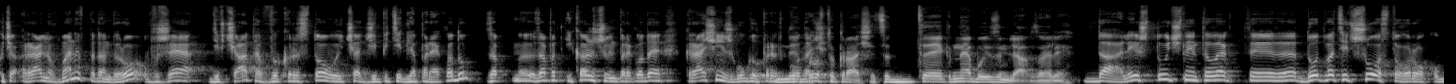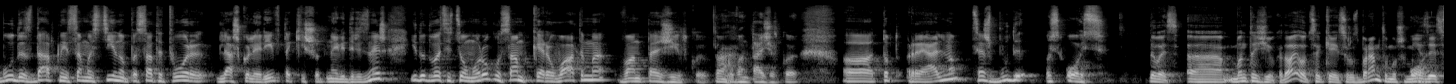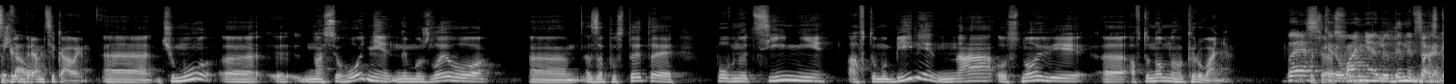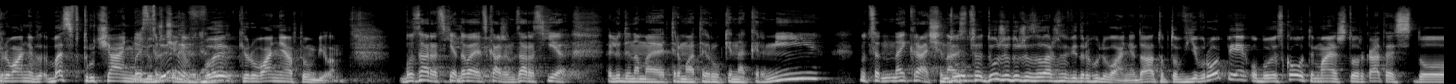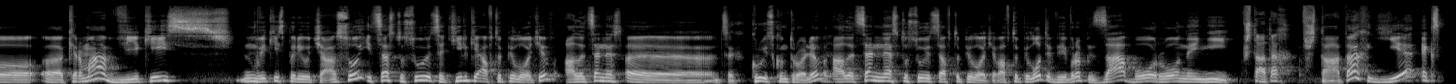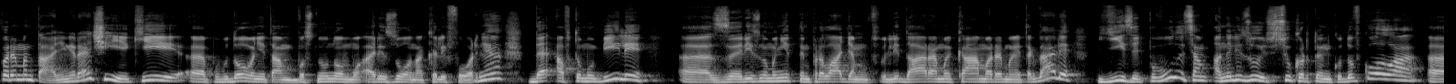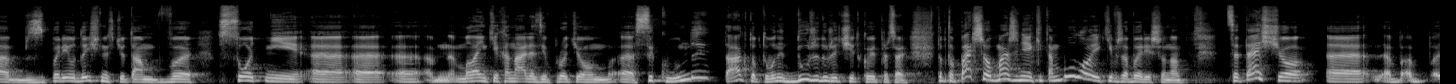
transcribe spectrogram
Хоча реально в мене в педанбюро вже дівчата використовують чат GPT для перекладу зап- запит і кажуть, що він перекладає краще, ніж Google Не просто краще. Це, це як небо і земля взагалі. Далі штучний інтелект е, до 26-го року буде здатний самостійно писати твори для школярів, такі, що не відрізниш, і до 27-го року сам керуватиме вантажівкою. Так. вантажівкою. Е, тобто, реально, це ж буде ось ось. Дивись, е, вантажівка. Давай оцей кейс розберемо, тому що мені О, здається, що він прям цікавий. Е, чому е, на сьогодні неможливо е, запустити повноцінні автомобілі на основі е, автономного керування? Без керування людини взагалі. Без керування без втручання Без людини втручання в керування автомобілем. Бо зараз є, давай скажемо, зараз є людина має тримати руки на кермі. Ну це найкраще навіть. Це дуже дуже залежно від регулювання. Да? Тобто в Європі обов'язково ти маєш торкатись до е, керма в якийсь ну, в якийсь період часу, і це стосується тільки автопілотів, але це не е, цих круїз-контролів, але це не стосується автопілотів. Автопілоти в Європі заборонені. В Штатах В Штатах є експериментальні речі, які е, побудовані там в основному Аризона, Каліфорнія, де автомобілі. е, З різноманітним приладдям, лідарами, камерами і так далі їздять по вулицям, аналізують всю картинку довкола е, з періодичністю там в сотні е, маленьких аналізів протягом секунди. Так, тобто вони дуже дуже чітко відпрацюють. Тобто, перше обмеження, яке там було, яке вже вирішено, це те, що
